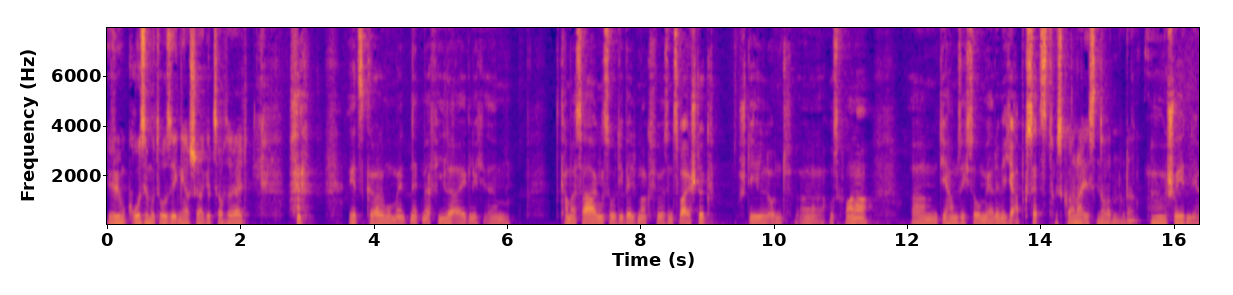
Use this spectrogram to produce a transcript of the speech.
wie viele große Motorsägenhersteller gibt es auf der Welt? Jetzt gerade im Moment nicht mehr viele eigentlich. Ähm, kann man sagen, so die Weltmarktführer sind zwei Stück, Stihl und äh, Husqvarna. Ähm, die haben sich so mehr oder weniger abgesetzt. Husqvarna ist Norden, oder? Äh, Schweden, ja.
